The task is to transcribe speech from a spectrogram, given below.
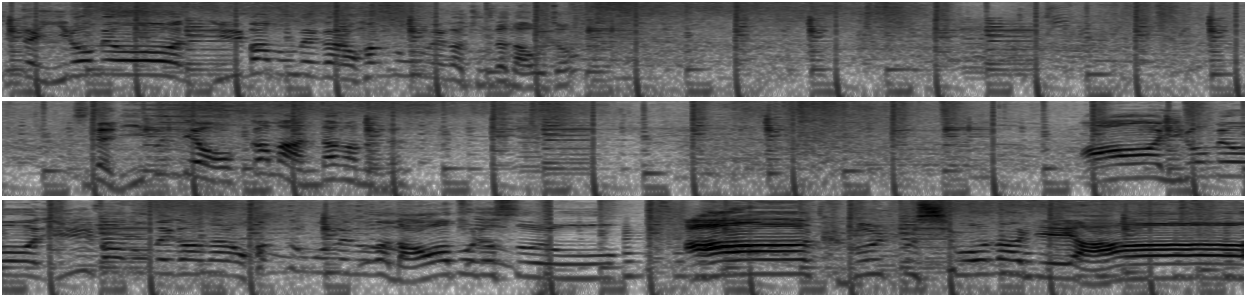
일단 이러면 일반 오메가랑 황동 오메가 둘 다 나오죠? 진짜 리븐데어 억가만 안 당하면은 아 이러면 일반 오메가 하나랑 황동 오메가가 나와버렸어요. 아 그걸 또 시원하게 아.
